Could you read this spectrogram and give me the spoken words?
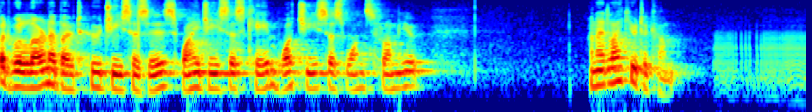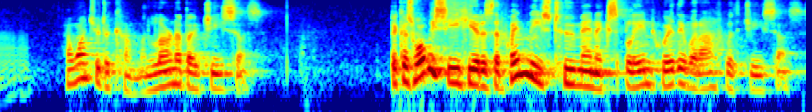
but we'll learn about who Jesus is, why Jesus came, what Jesus wants from you. And I'd like you to come. I want you to come and learn about Jesus. Because what we see here is that when these two men explained where they were at with Jesus,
